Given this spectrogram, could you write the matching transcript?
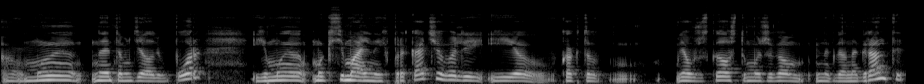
э, мы на этом делали упор, и мы максимально их прокачивали, и как-то я уже сказала, что мы живем иногда на гранты.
